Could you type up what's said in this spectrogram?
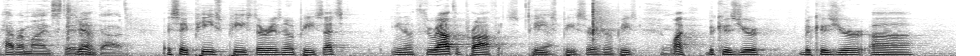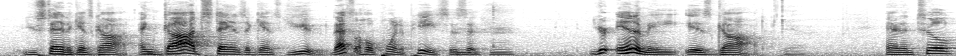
have our mind stayed on God. They say peace, peace. There is no peace. That's you know throughout the prophets, peace, peace. There is no peace. Why? Because you're because you're uh, you stand against God, Mm-hmm. and God stands against you. That's the whole point of peace. Is that Mm-hmm. Your enemy is God. Yeah. And until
